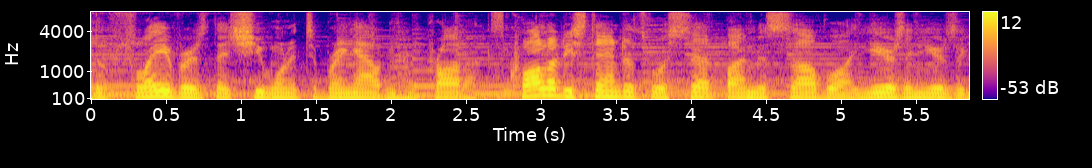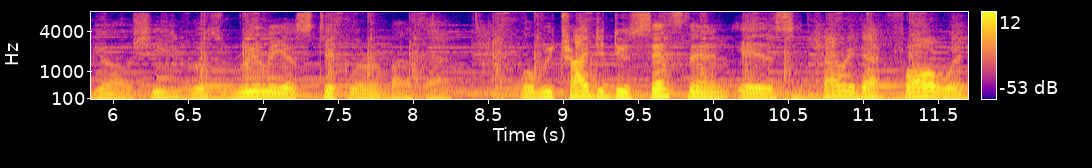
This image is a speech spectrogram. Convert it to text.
the flavors that she wanted to bring out in her products. Quality standards were set by Miss Savoie years and years ago. She was really a stickler about that. What we tried to do since then is carry that forward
